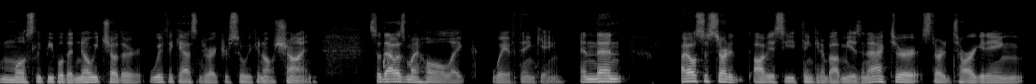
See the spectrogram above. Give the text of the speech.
mostly people that know each other with a casting director so we can all shine. So that was my whole like way of thinking. And then I also started obviously thinking about me as an actor, started targeting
